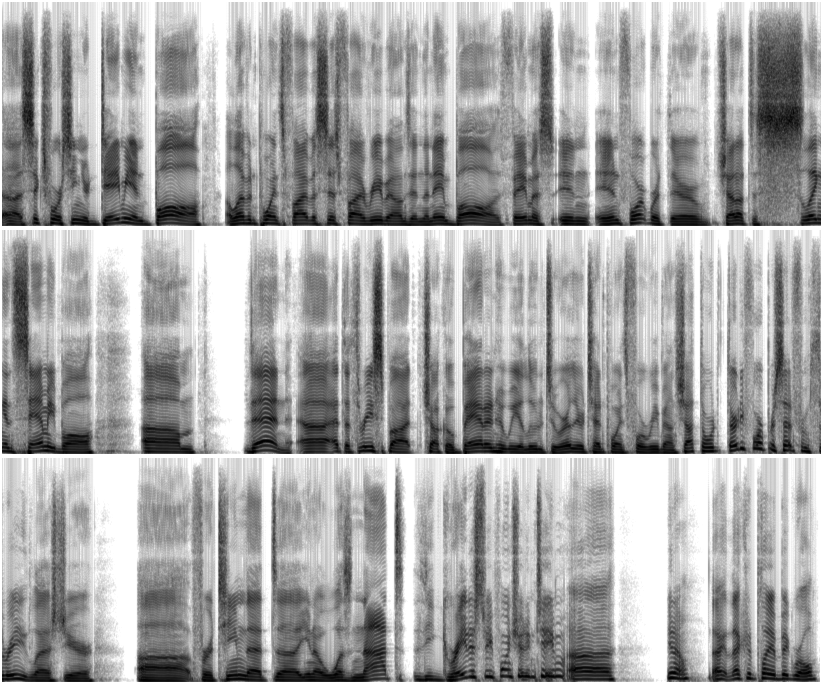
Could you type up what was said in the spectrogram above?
uh, six four senior Damion Baugh, 11 points, five assists, five rebounds. And the name Baugh, famous in in Fort Worth. There, shout out to Slinging Sammy Baugh. Um, then uh, at the three spot, Chuck O'Bannon, who we alluded to earlier, 10 points, four rebounds, shot 34% from three last year uh, for a team that uh, you know was not the greatest three point shooting team. Uh, you know that, that could play a big role.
